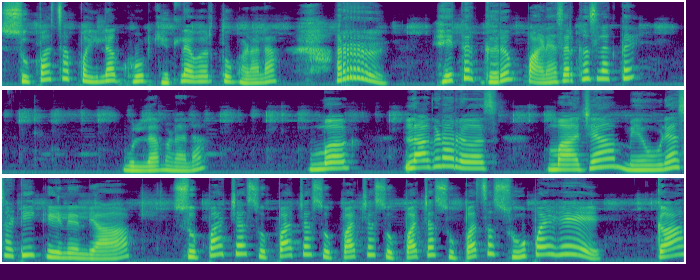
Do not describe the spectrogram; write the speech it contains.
सुपाचा पहिला घोट घेतल्यावर तो म्हणाला अर हे तर गरम पाण्यासारखंच लागतंय. मुल्ला म्हणाला मग लागणारच. माझ्या मेवण्यासाठी केलेल्या सुपाच्या सुपाच्या सुपाच्या सुपाच्या सुपाचं सूप आहे हे. का?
